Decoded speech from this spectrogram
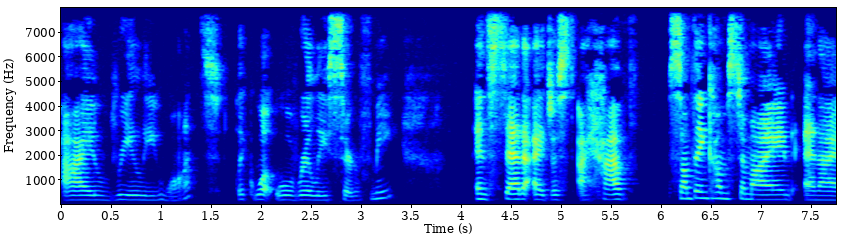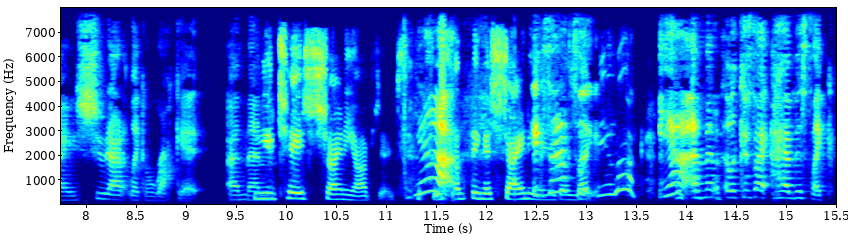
I really want, like what will really serve me. Instead, I just I have something comes to mind and I shoot at it like a rocket. And then you chase shiny objects. Yeah. something is shiny Exactly. and go, let me look. yeah, and then because I, I have this like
